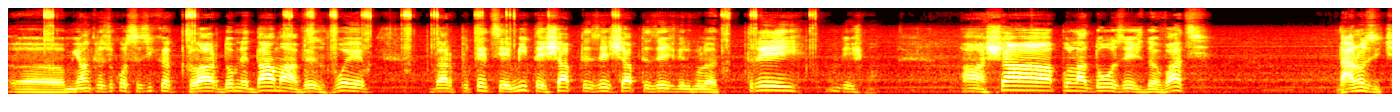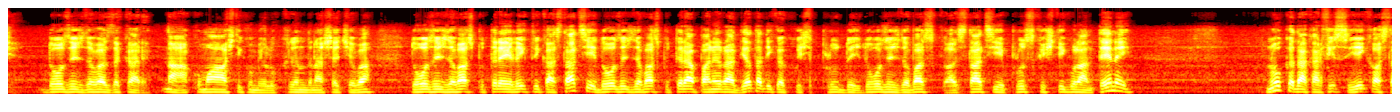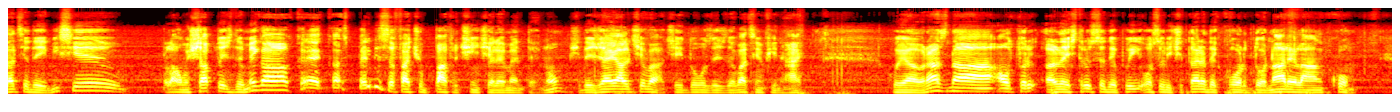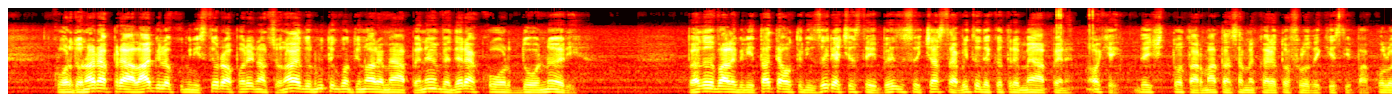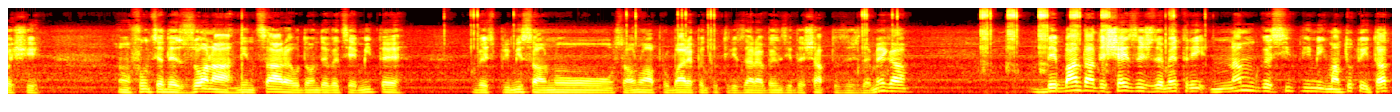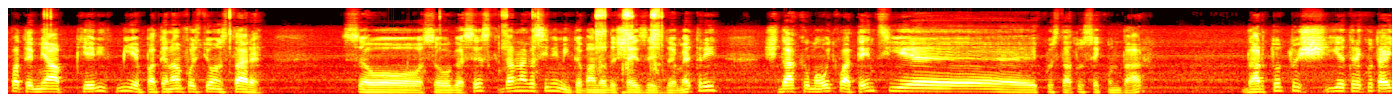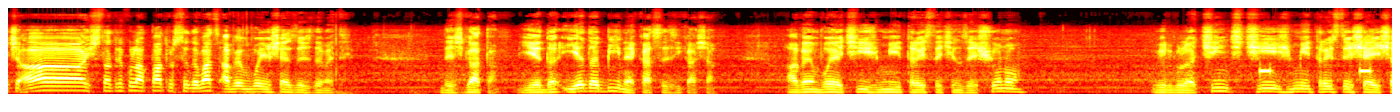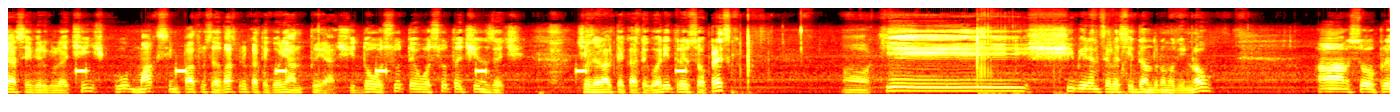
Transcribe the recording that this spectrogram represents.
Uh, eu am crezut că o să zică clar, domne, da, mă, aveți voie, dar puteți emite 70, 70,3, unde ești, mă? Așa, până la 20 de vați, dar nu zice. 20 de vați de care? Na, acum știi cum e lucrând în așa ceva. 20 de vați puterea electrică a stației, 20 de vați puterea panel radiat, adică plus, deci 20 de vați a stației plus câștigul antenei. Nu, că dacă ar fi să iei ca o stație de emisie, la un 70 de mega, cred că îți permis să faci un 4-5 elemente, nu? Și deja e altceva, cei 20 de vați în fine, hai. Cu ea razna, autor... deci trebuie să depui o solicitare de coordonare la ANCOM. Coordonarea prealabilă cu Ministerul Apărării Naționale, denumit în continuare MAPN, în vederea coordonării. Perioada de valabilitate a utilizării acestei benzi este cea stabilită de către MAPN. Ok, deci tot armata înseamnă că are tot felul de chestii pe acolo și în funcție de zona din țară de unde veți emite, veți primi sau nu, sau nu aprobare pentru utilizarea benzii de 70 de mega. De banda de 60 de metri n-am găsit nimic, m-am tot uitat, poate mi-a pierit mie, poate n-am fost eu în stare să o, să o găsesc, dar n-am găsit nimic de banda de 60 de metri și dacă mă uit cu atenție cu status secundar, dar totuși e trecut aici, a, și s-a trecut la 400 de W, avem voie în 60 de metri. Deci gata, e de, e de bine ca să zic așa. Avem voie 5351, 5366,5 cu maxim 400 W pentru categoria 1 și 200 150. Celelalte categorii trebuie să opresc. Ok. Și bineînțeles îi dăm drumul din nou. Am să opresc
